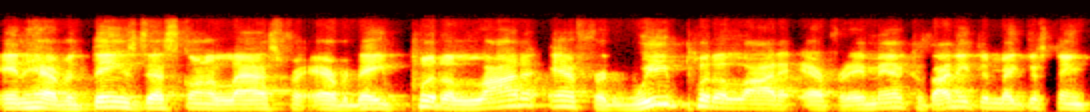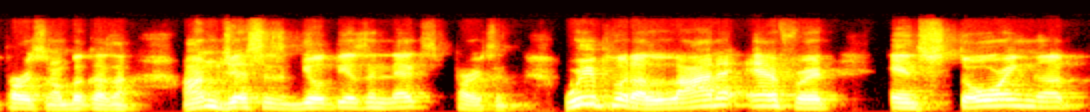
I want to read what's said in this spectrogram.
in heaven, things that's going to last forever. They put a lot of effort. We put a lot of effort, amen. Because I need to make this thing personal because I'm just as guilty as the next person. We put a lot of effort in storing up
